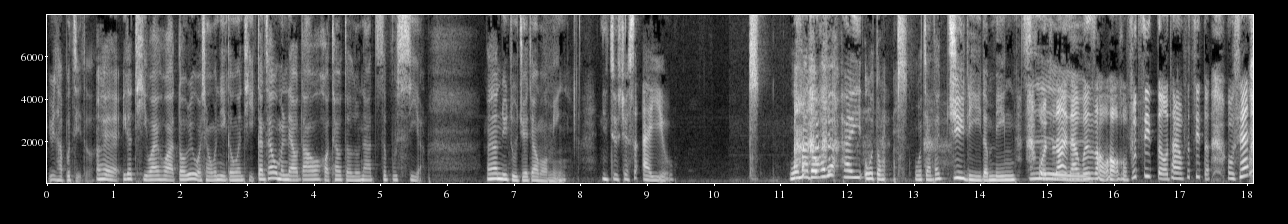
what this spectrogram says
因为他不记得。OK，一个题外话，Dory，我想问你一个问题。刚才我们聊到《Hotel 德鲁纳》这部戏啊，那个女主角叫什么名？女主角是 IU，我嘛都还叫哎，我懂，我讲在剧里的名字。我知道你在问什么，我不记得，我当然不记得。我现在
